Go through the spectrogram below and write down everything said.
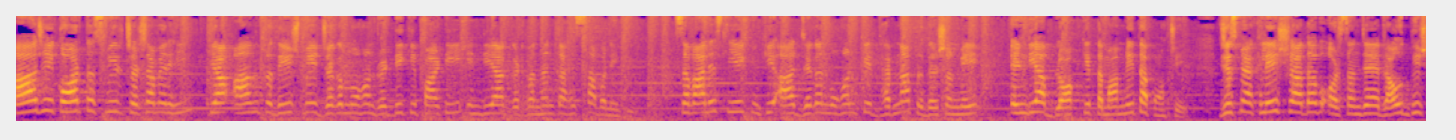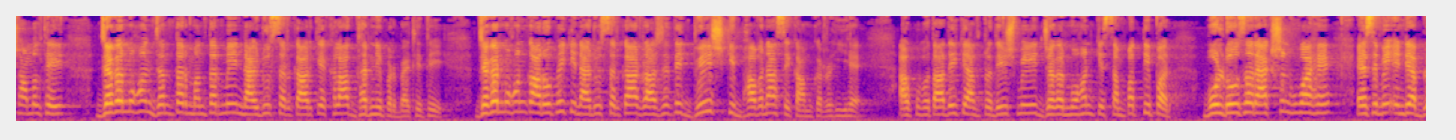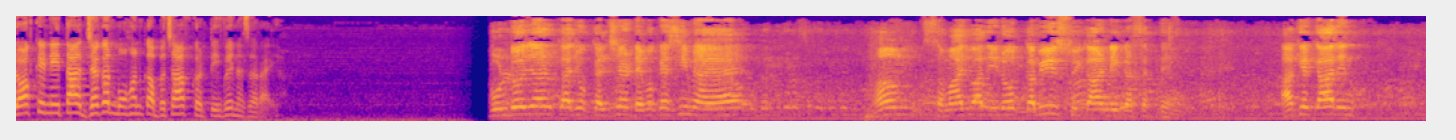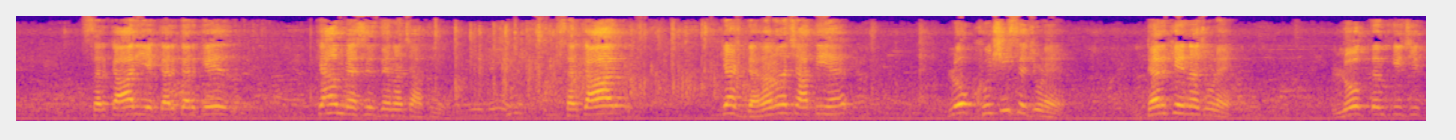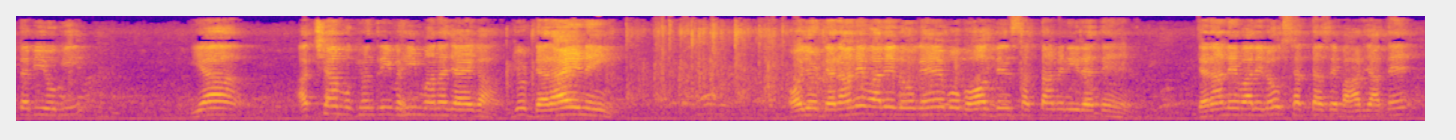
आज एक और तस्वीर चर्चा में रही। क्या आंध्र प्रदेश में जगनमोहन रेड्डी की पार्टी इंडिया गठबंधन का हिस्सा बनेगी? सवाल इसलिए क्योंकि आज जगनमोहन के धरना प्रदर्शन में इंडिया ब्लॉक के तमाम नेता पहुँचे। जिसमें अखिलेश यादव और संजय राउत भी शामिल थे। जगनमोहन जंतर मंतर में नायडू सरकार के खिलाफ धरने पर बैठे थे। जगनमोहन का आरोप है कि नायडू सरकार राजनीतिक द्वेष की भावना से काम कर रही है। आपको बता दें कि आंध्र प्रदेश में जगनमोहन की संपत्ति पर बुलडोजर एक्शन हुआ है। ऐसे में इंडिया ब्लॉक के नेता जगनमोहन का बचाव करते हुए नज़र आए। बुलडोजर का जो कल्चर डेमोक्रेसी में आया है, हम समाजवादी लोग कभी स्वीकार नहीं कर सकते हैं। आखिरकार इन सरकार ये कर करके क्या मैसेज देना चाहती है? सरकार क्या डराना चाहती है? लोग खुशी से जुड़े डर के ना जुड़े लोकतंत्र की जीत तभी होगी या अच्छा मुख्यमंत्री वही माना जाएगा जो डराए नहीं। और जो डराने वाले लोग हैं, वो बहुत दिन सत्ता में नहीं रहते हैं। डराने वाले लोग सत्ता से बाहर जाते हैं।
